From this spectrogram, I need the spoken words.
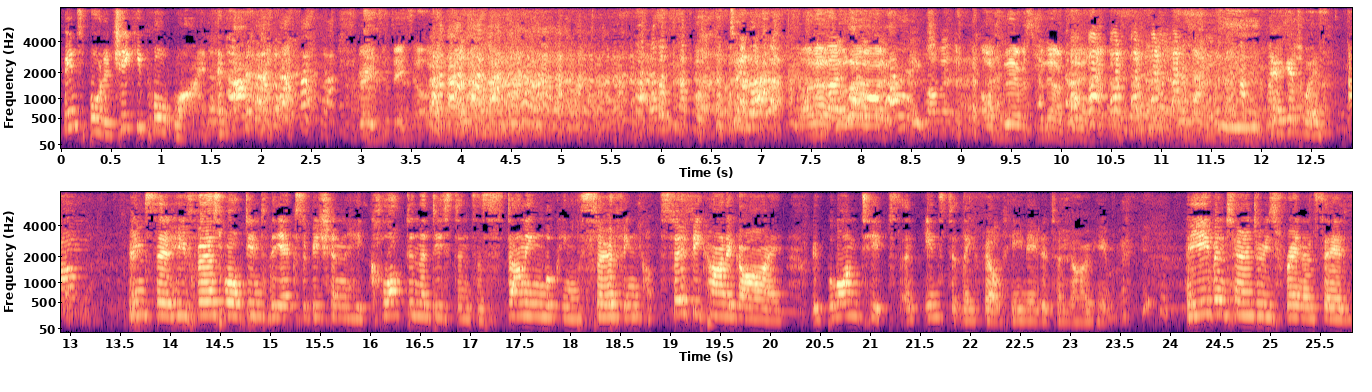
Vince bought a cheeky port wine and uh, She's very into detail. too much. I know, I know, I know. I was nervous for now, really nervous. Yeah, it gets worse. Um, Vince said he first walked into the exhibition, he clocked in the distance a stunning looking surfing, surfy kind of guy with blonde tips and instantly felt he needed to know him. He even turned to his friend and said,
